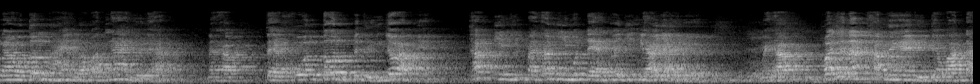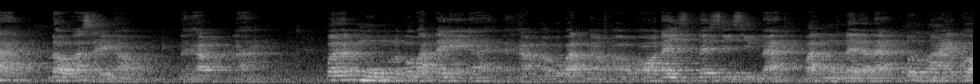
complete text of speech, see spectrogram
เงาต้นไม้เราวัดง่ายอยู่แล้วนะครับ แต่โคนต้นไปถึงยอดเนี่ยถ้าปีนขึ้นไปถ้ามีมดแดงก็ยิ่งแล้วใหญ่เลยถูกไหมครับ เพราะฉะนั้นทำยังไงถึงจะวัดได้ เราก็อาศัยเงานะครับเพราะฉะนั้นมุมเราก็วัดได้ง่ายๆนะครับ เราก็วัดเงาเอาอ๋อได้ได้40นะ วัดมุมได้แล้วนะ ต้นไม้ก็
